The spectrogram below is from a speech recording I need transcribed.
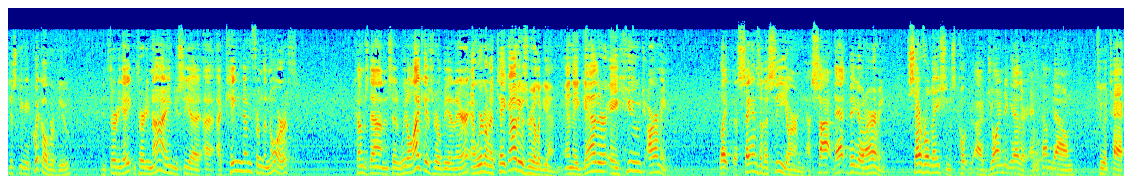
just give you a quick overview. In 38 and 39, you see a, a, a kingdom from the north comes down and says, We don't like Israel being there, and we're going to take out Israel again. And they gather a huge army, like the sands of the sea army, a, that big of an army. Several nations co- uh, join together and come down to attack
